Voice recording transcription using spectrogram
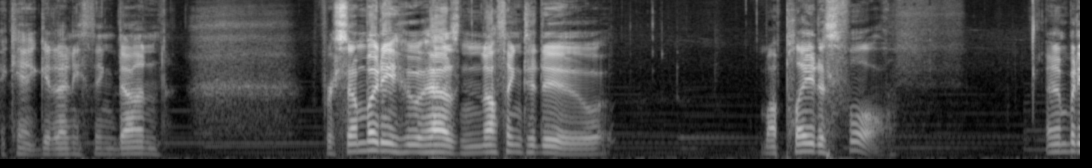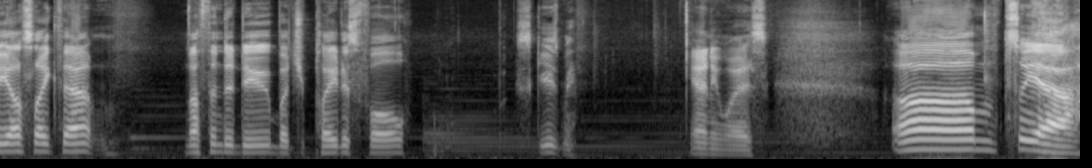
I can't get anything done. For somebody who has nothing to do, my plate is full. Anybody else like that? Nothing to do, but your plate is full. Excuse me. Anyways. Um, so yeah.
